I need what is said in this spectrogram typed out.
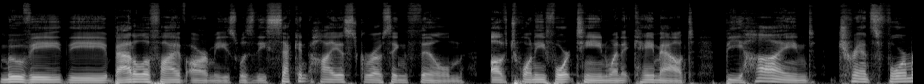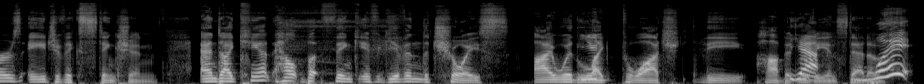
movie, The Battle of Five Armies, was the second highest grossing film of 2014 when it came out, behind Transformers Age of Extinction. And I can't help but think if given the choice, I would like to watch the Hobbit Yeah. movie instead of. What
